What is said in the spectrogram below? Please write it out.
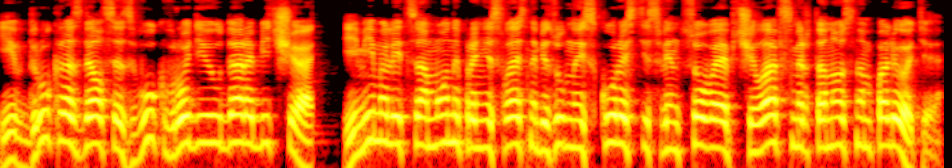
и вдруг раздался звук вроде удара бича, и мимо лица Моны пронеслась на безумной скорости свинцовая пчела в смертоносном полете,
